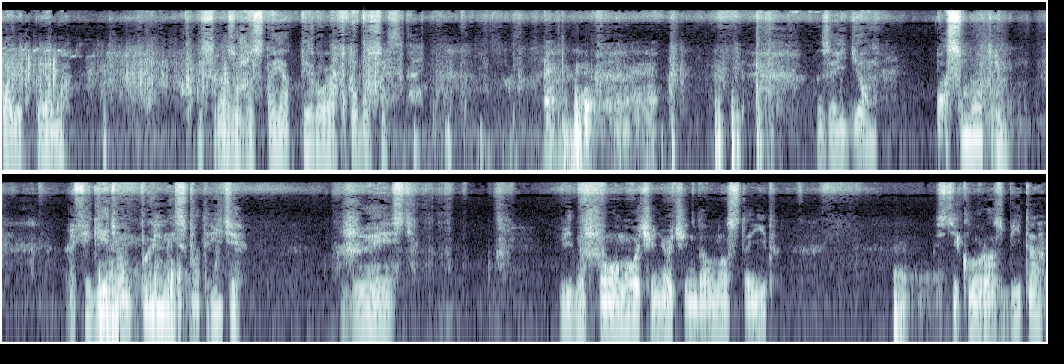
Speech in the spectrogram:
палит прямо. И сразу же стоят первые автобусы. Зайдем, посмотрим. Офигеть, он пыльный, смотрите. Жесть. Видно, что он очень-очень давно стоит. Стекло разбито.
